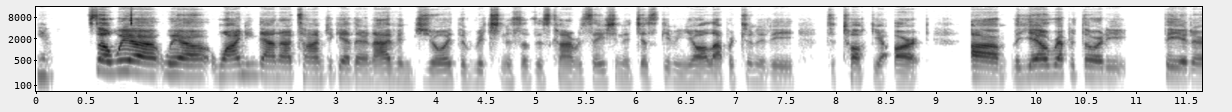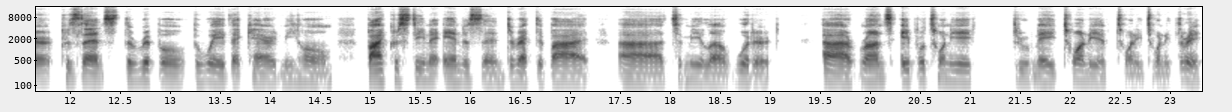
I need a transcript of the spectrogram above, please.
Yeah. So we are we are winding down our time together, and I've enjoyed the richness of this conversation and just giving you all opportunity to talk your art. Um, the Yale Repertory Theater presents The Ripple, The Wave That Carried Me Home by Christina Anderson, directed by uh, Tamilla Woodard. Uh, runs April 28th through May 20th, 2023.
